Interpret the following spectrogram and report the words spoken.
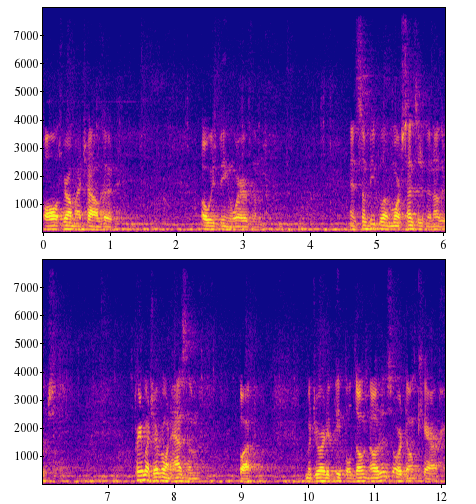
all throughout my childhood, always being aware of them. And some people are more sensitive than others. Pretty much everyone has them, but majority of people don't notice or don't care.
